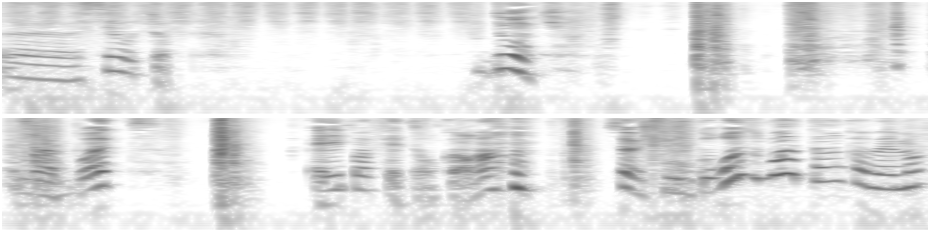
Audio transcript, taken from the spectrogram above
euh, c'est au top. Donc, ma boîte, elle n'est pas faite encore. Hein. Ça va être une grosse boîte hein, quand même. Hein.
